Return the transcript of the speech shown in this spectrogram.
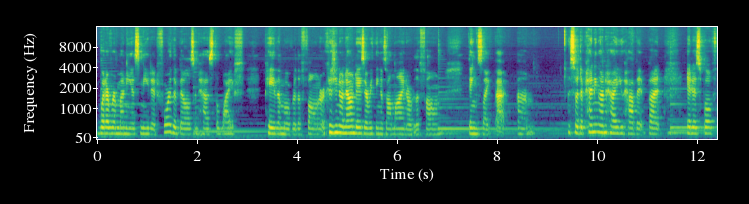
whatever money is needed for the bills and has the wife pay them over the phone or because you know nowadays everything is online over the phone things like that um, so depending on how you have it but it is both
